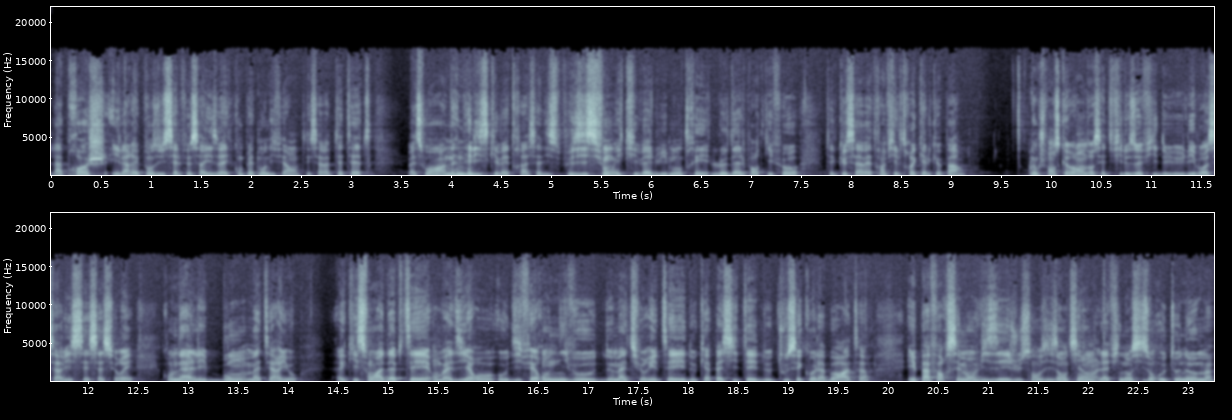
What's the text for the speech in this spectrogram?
l'approche et la réponse du self-service va être complètement différente. Et ça va peut-être être, bah, soit un analyste qui va être à sa disposition et qui va lui montrer le dashboard qu'il faut, peut-être que ça va être un filtre quelque part. Donc je pense que vraiment dans cette philosophie du libre service, c'est s'assurer qu'on a les bons matériaux qui sont adaptés, on va dire, aux, différents niveaux de maturité et de capacité de tous ces collaborateurs. Et pas forcément viser juste en se disant, tiens, la finance, ils sont autonomes,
